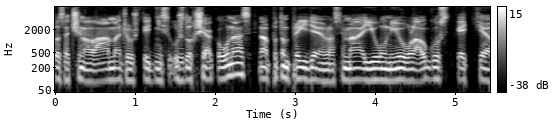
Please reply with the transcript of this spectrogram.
to začína lámať, že už tie dni sú už dlhšie ako u nás, no a potom príde vlastne maj, jún, júl, august, keď uh,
